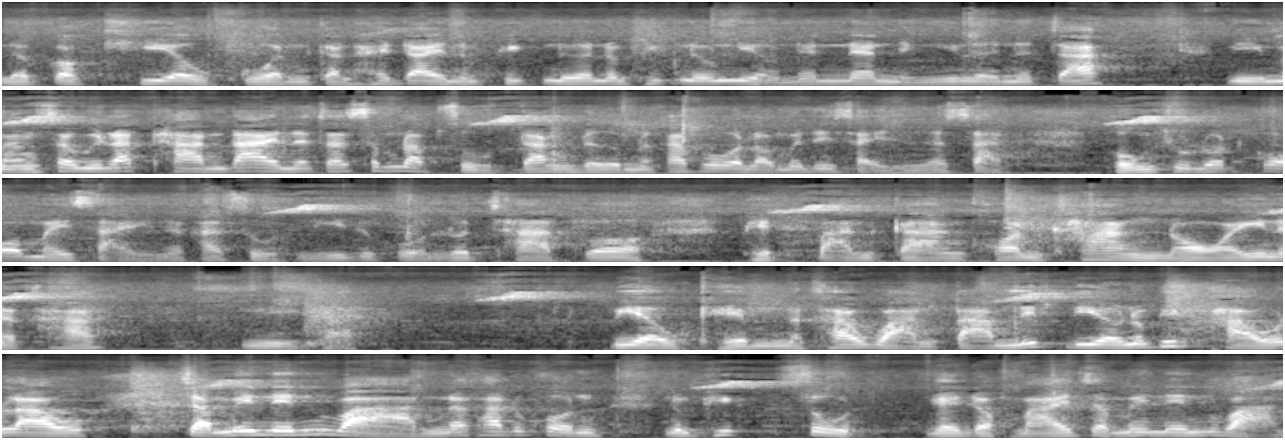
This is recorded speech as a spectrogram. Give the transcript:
แล้วก็เคี่ยวกวนกันให้ได้น้ำพริกเนื้อน้ำพริกเหนียวๆแน่นๆอย่างนี้เลยนะจ๊ะ นี่มังสวิรัตทานได้นะจ๊ะสำหรับสูตรดั้งเดิมนะคะเพราะว่าเราไม่ได้ใส่เนื้อสัตว์ผงชูรสก็ไม่ใส่นะคะ สูตรนี้ทุกคนรสชาติก็เผ็ดปานกลางค่อนข้างน้อยนะคะ นี่ค่ะเปรี้ยวเค็มนะคะ หวานตามนิดเดียวน้ำพริกเผาเราจะไม่เน้นหวานนะคะ ทุกคนน้ำพริกสูตรใยดอกไม้จะไม่เน้นหวาน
